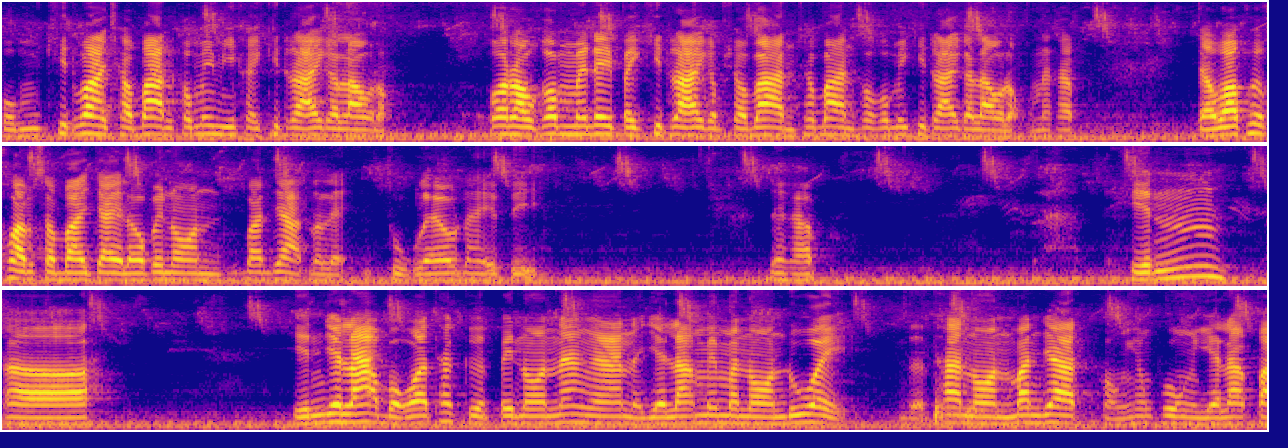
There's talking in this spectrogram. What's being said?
ผมคิดว่าชาวบ้านเขาไม่มีใครคิดร้ายกับเราหรอก เพราะเราก็ไม่ได้ไปคิดร้ายกับชาวบ้าน ชาวบ้านเขาก็ไม่คิดร้ายกับเราหรอกนะครับ แต่ว่าเพื่อความสบายใจเราไปนอนที่บ้านญาตินั่นแหละ ถูกแล้วนะเอฟซีนะครับ เห็นเห็นยาละบอกว่าถ้าเกิดไปนอนหน้างานน่ะยาละไม่มานอนด้วย แต่ถ้านอนบ้านญาติของช่างพงยาละไป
